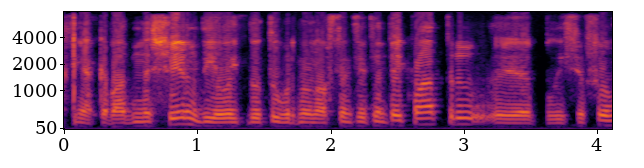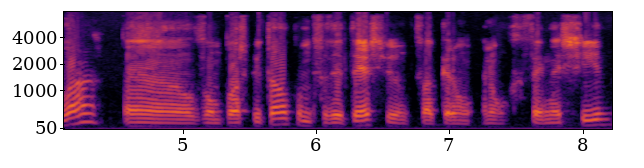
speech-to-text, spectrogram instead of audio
que tinha acabado de nascer, no dia 8 de outubro de 1984. eh, A polícia foi lá, ah, levou-me para o hospital para me fazer teste, eu, de facto era um, um recém-nascido.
